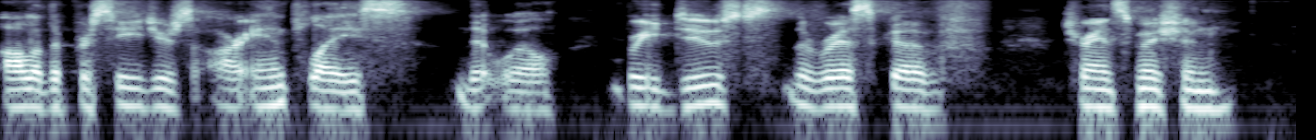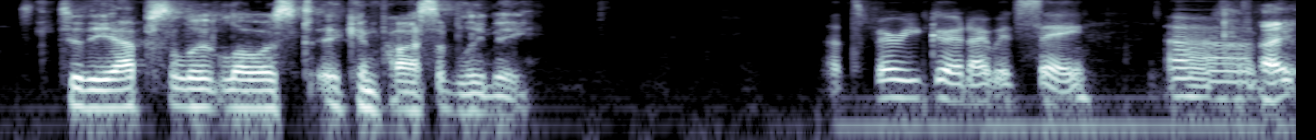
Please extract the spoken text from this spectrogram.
all of the procedures are in place that will reduce the risk of transmission to the absolute lowest it can possibly be. That's very good, I would say. Uh, I,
